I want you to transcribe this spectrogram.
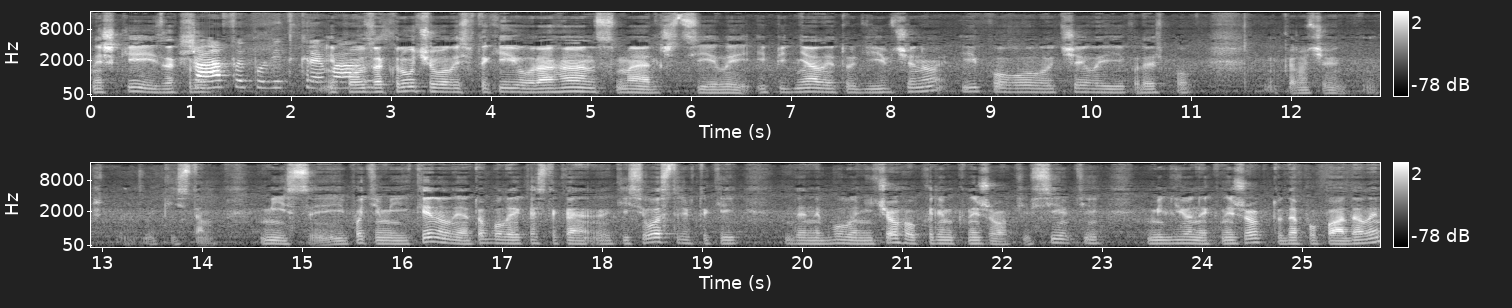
книжки і закру... Шафи і позакручувались в такий ураган смерч цілий. І підняли ту дівчину і поволочили її кудись по коротше, якесь там місце. І потім її кинули, а то якась така, якийсь острів такий, де не було нічого, крім книжок. І всі ті мільйони книжок туди попадали.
